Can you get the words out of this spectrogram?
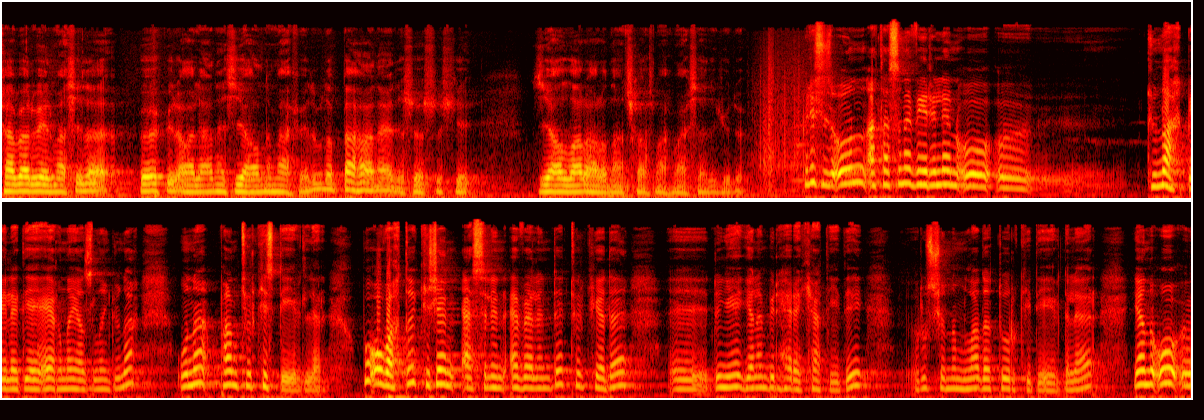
xəbər verməsi ilə böyük bir ailənin ziyalını məhv edir. Bu da bəhanə idi sözsüz ki, ziyalıları aradan çıxartmaq məqsədi güdür. Bilirsiniz, onun atasına verilən o ə, günah belə deyək, ayağına yazılan günah ona pantürkist deyirdilər. Bu o vaxtı keçən əsrin əvvəlində Türkiyədə e, dünyaya gələn bir hərəkat idi. Rusçanı Mlada Turki deyirdilər. Yəni o e,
